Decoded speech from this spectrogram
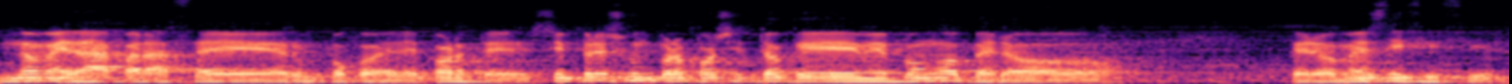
no me da para hacer un poco de deporte. Siempre es un propósito que me pongo, pero, pero me es difícil.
